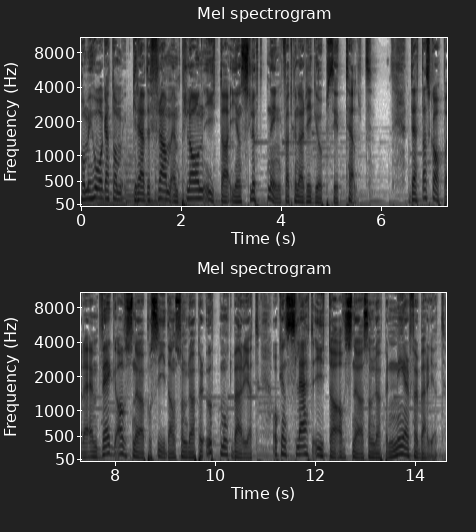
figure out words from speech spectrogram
Kom ihåg att de grävde fram en plan yta i en sluttning för att kunna rigga upp sitt tält. Detta skapade en vägg av snö på sidan som löper upp mot berget och en slät yta av snö som löper ner för berget.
